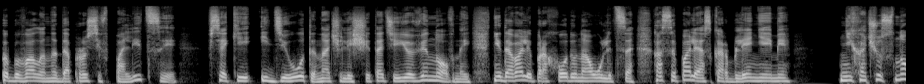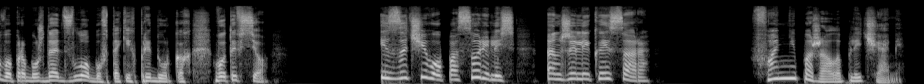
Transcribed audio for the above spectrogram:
побывала на допросе в полиции, всякие идиоты начали считать ее виновной, не давали проходу на улице, осыпали оскорблениями. Не хочу снова пробуждать злобу в таких придурках, вот и все. Из-за чего поссорились Анжелика и Сара?» Фанни пожала плечами.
